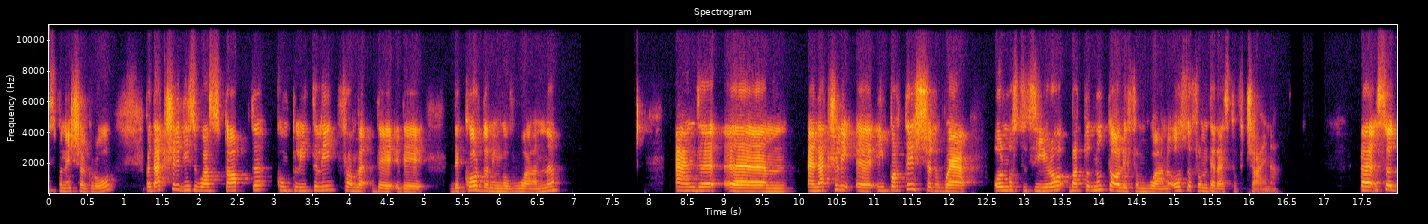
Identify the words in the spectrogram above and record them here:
exponential growth. But actually this was stopped completely from the, the, the cordoning of Wuhan. and uh, um, and actually uh, importation were almost zero, but not only from Wuhan, also from the rest of China. Uh, so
